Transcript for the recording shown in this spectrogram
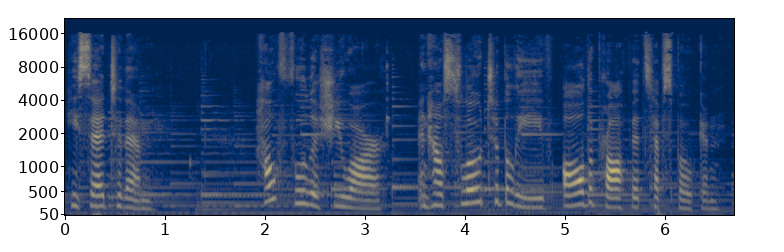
He said to them, How foolish you are! and how slow to believe all the prophets have spoken.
